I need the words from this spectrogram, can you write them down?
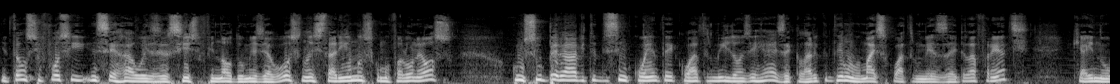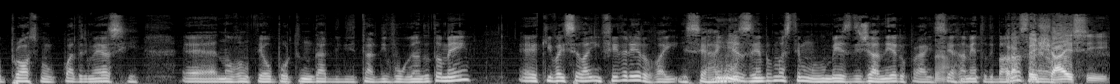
Então, se fosse encerrar o exercício final do mês de agosto, nós estaríamos, como falou Nelson, com superávit de 54 milhões de reais. É claro que temos mais quatro meses aí pela frente, que aí no próximo quadrimestre é, não vão ter a oportunidade de estar divulgando também é, que vai ser lá em fevereiro, vai encerrar uhum. em dezembro, mas temos um mês de janeiro para encerramento de balança. Para fechar né, esse.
